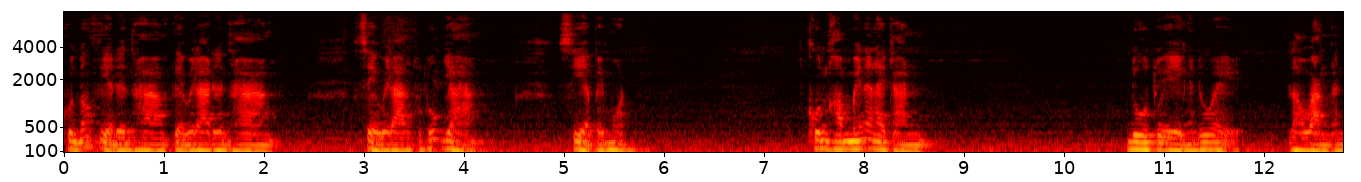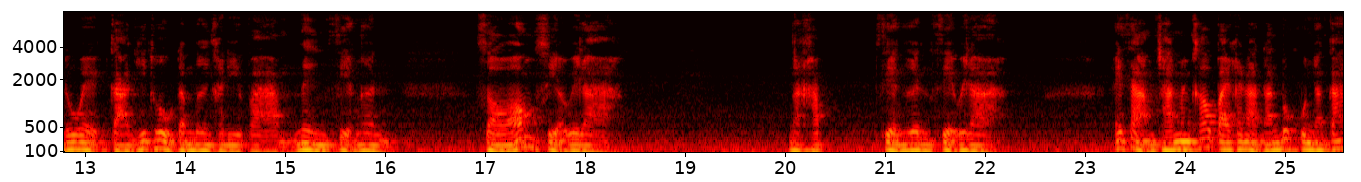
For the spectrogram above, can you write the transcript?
คุณต้องเสียเดินทาง เสียเวลาเดินทาง เสียเวลาทุกๆอย่าง เสียไปหมด คุณคอมเมนต์อะไรกัน ดูตัวเองกันด้วย ระวังกันด้วย การที่ถูกดำเนินคดีฟาร์มหนึ่งเสียเงินสองเสียเวลา นะครับ เสียเงินเสียเวลา ไอ้สามชั้นมันเข้าไปขนาดนั้นพวกคุณยังกล้า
